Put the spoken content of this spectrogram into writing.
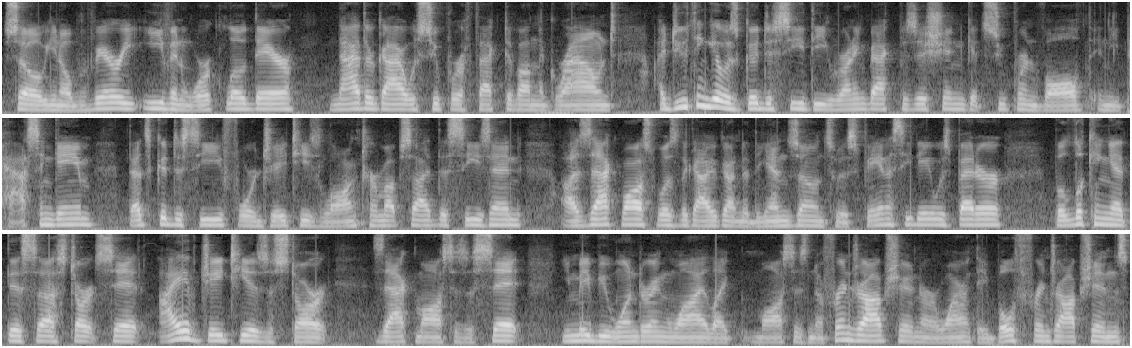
So, you know, very even workload there. Neither guy was super effective on the ground. I do think it was good to see the running back position get super involved in the passing game. That's good to see for JT's long term upside this season. Uh, Zach Moss was the guy who got into the end zone, so his fantasy day was better. But looking at this uh, start sit, I have JT as a start. Zach Moss as a sit. You may be wondering why like Moss isn't a fringe option or why aren't they both fringe options.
